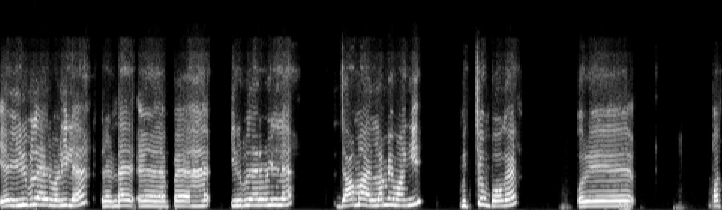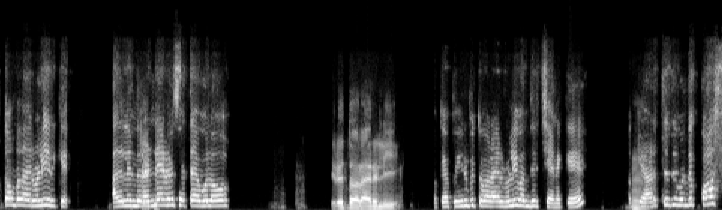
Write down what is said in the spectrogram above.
ஏ- இருபதாயிரம் வழியில ரெண்டாயிரம் இப்ப இருபதாயிரம் வழியில ஜாமான் எல்லாமே வாங்கி மிச்சம் போக ஒரு பத்தொன்பதாயிரம் வழி இருக்கு. அதுல இந்த. ரெண்டாயிரம் வழி சேர்த்தா எவ்வளோ? இருபத்தோராயிரம் வெள்ளி ஓகே அப்ப இருபத்தி ஓராயிரம் வழி வந்துருச்சு எனக்கு. ஓகே. அடுத்தது வந்து காஸ்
